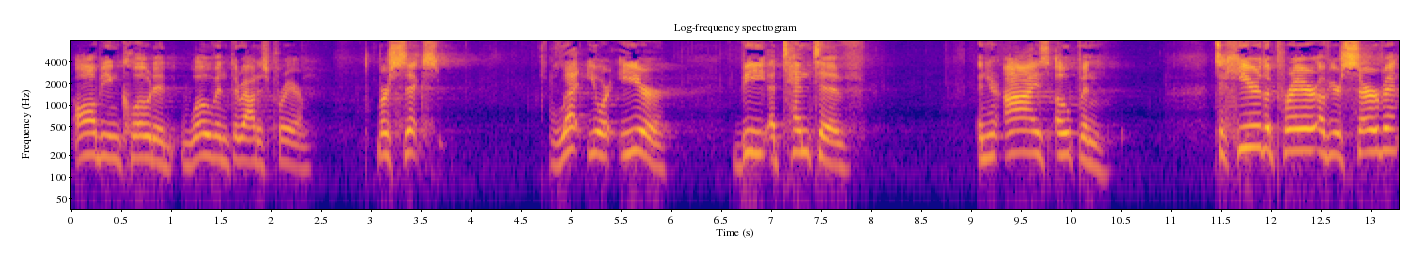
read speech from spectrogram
all being quoted, woven throughout his prayer. Verse 6 Let your ear be attentive and your eyes open to hear the prayer of your servant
